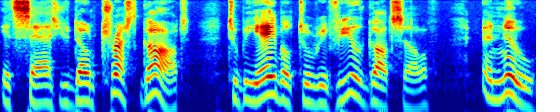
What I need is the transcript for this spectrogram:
It says you don't trust God to be able to reveal God's self anew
